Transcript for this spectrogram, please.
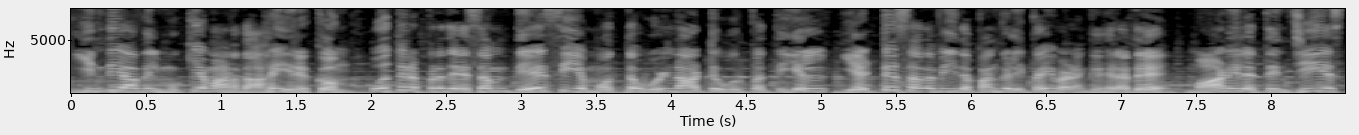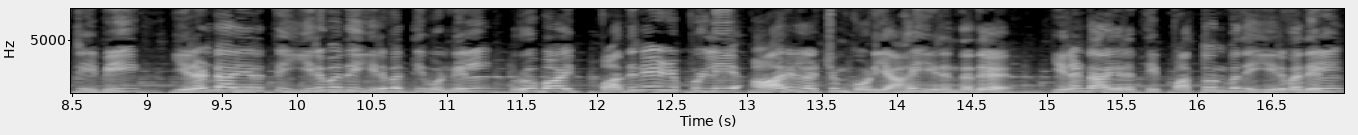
இந்தியாவில் முக்கியமானதாக இருக்கும். உத்தரப்பிரதேசம் தேசிய மொத்த உள்நாட்டு உற்பத்தியில் எட்டு சதவீத பங்களிப்பை வழங்குகிறது. மாநிலத்தின் ஜிஎஸ்டிபி இரண்டாயிரத்தி இருபது இருபத்தி ஒன்னில் ரூபாய் பதினேழு புள்ளி ஆறு லட்சம் கோடியாக இருந்தது. இரண்டாயிரத்தி பத்தொன்பது இருபதில்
